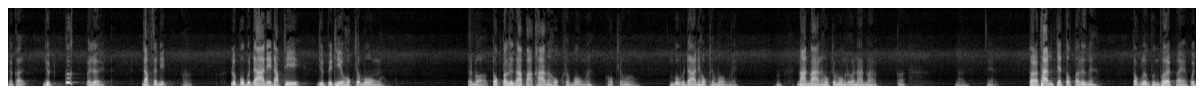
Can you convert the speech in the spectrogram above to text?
แล้วก็หยุดกึกไปเลย ดับสนิทลุปูบุดานี่ดับที หยุดไปทีหกชั่วโมง ท่านบอกตกตะลึงอาปากค้างหกชั่วโมงนะหกชั่วโมงบุบดานี่หกชั่วโมงเลย นานมากนะหกชั่วโมงหรือว่านานมากก็นานเนี่ยตอนละท่านจะตกตะลึงไงตกลึงพึงเพิดไปกด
